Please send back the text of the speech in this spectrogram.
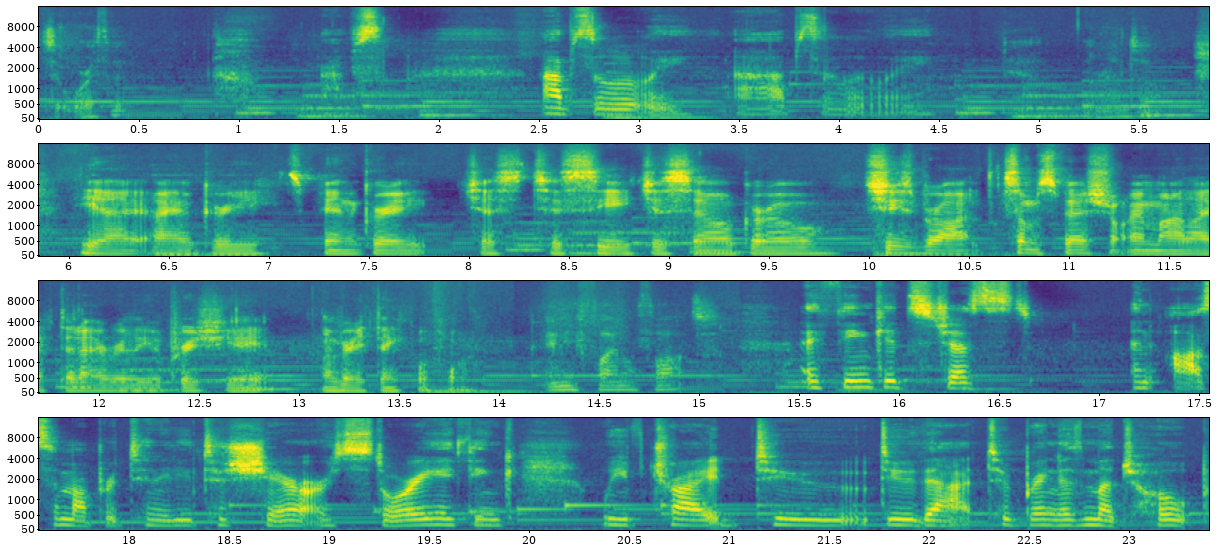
Is it worth it? Absolutely. Absolutely. Absolutely. Yeah, Lorenzo? Yeah, I, I agree. It's been great just to see Giselle grow. She's brought something special in my life that I really appreciate. I'm very thankful for. Any final thoughts? I think it's just an awesome opportunity to share our story. I think we've tried to do that to bring as much hope.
